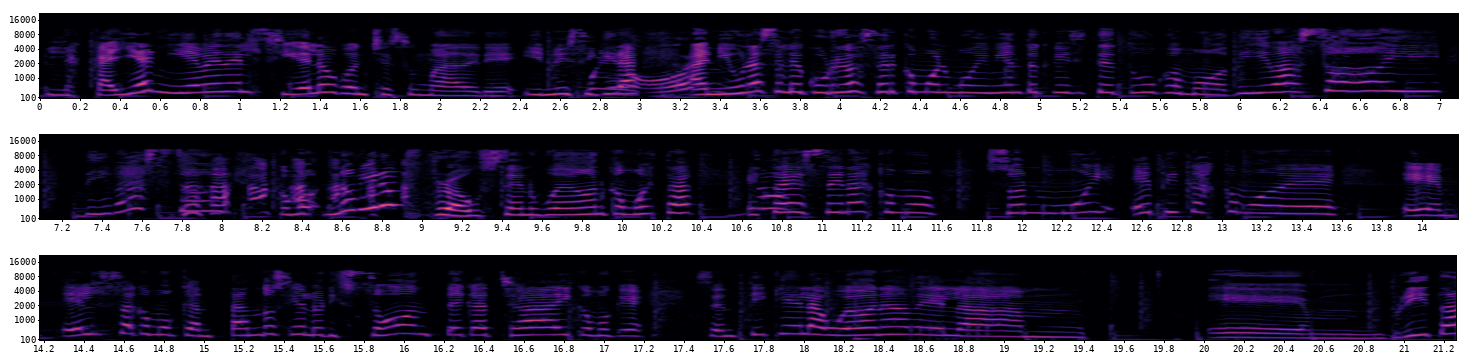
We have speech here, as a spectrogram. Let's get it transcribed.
les caía nieve del cielo conche su madre. Y ni siquiera a ni una se le ocurrió hacer como el movimiento que hiciste tú, como diva soy, diva soy. Como, ¿no vieron Frozen, weón? Como esta, estas escenas como son muy épicas como de eh, Elsa como cantando hacia el horizonte, ¿cachai? Como que sentí que la weona de la... eh, Brita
